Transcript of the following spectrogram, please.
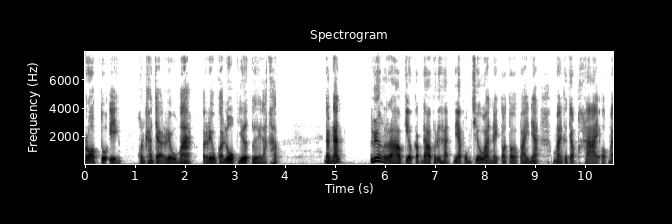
รอบตัวเอง ค่อนข้างจะเร็วมาก เร็วกว่าโลกเยอะเลยละครับ ดังนั้น เรื่องราวเกี่ยวกับดาวพฤหัสเนี่ยผมเชื่อว่าในตอนต่อไปเนี่ยมันก็จะคลายออกมา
